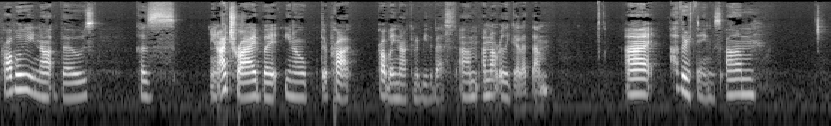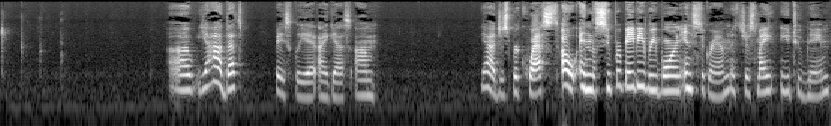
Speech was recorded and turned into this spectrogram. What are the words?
probably not those because you know I try, but you know they're pro probably not going to be the best. Um, I'm not really good at them. Uh, other things. Um, uh, yeah, that's basically it, I guess. Um, yeah, just request. Oh, and the Super Baby Reborn Instagram. It's just my YouTube name.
